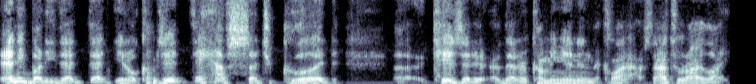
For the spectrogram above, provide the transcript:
anybody that that you know comes in, they have such good uh, kids that are, that are coming in in the class. That's what I like.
